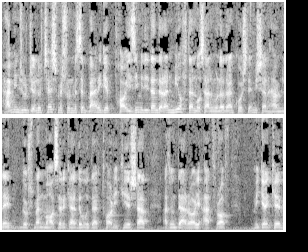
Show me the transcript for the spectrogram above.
همینجور جلو چشمشون مثل برگ پاییزی می‌دیدن دارن میفتن مسلمان ها دارن کشته میشن حمله دشمن محاصره کرده بود در تاریکی شب. از اون درهای اطراف میگه که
